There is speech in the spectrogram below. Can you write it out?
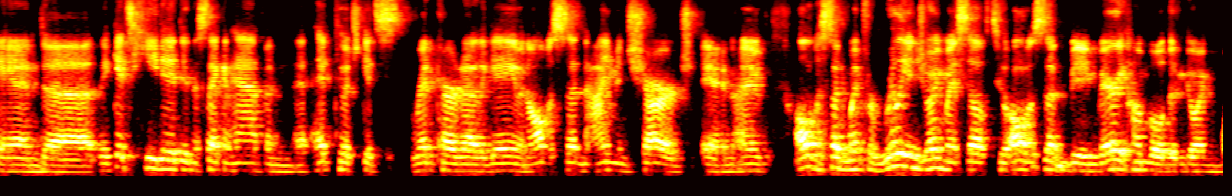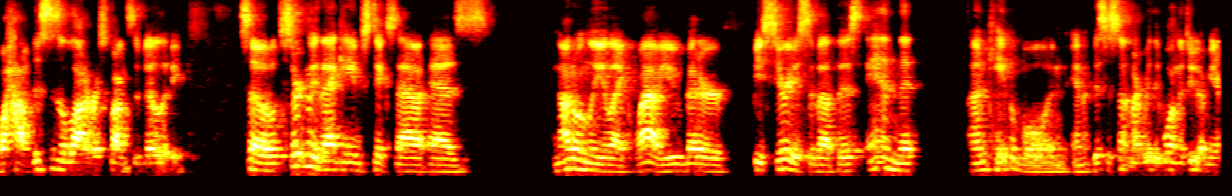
and uh, it gets heated in the second half, and head coach gets red carded out of the game, and all of a sudden I'm in charge, and I all of a sudden went from really enjoying myself to all of a sudden being very humbled and going, "Wow, this is a lot of responsibility." So certainly that game sticks out as not only like, "Wow, you better be serious about this," and that I'm capable, and, and this is something I really want to do. I mean,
